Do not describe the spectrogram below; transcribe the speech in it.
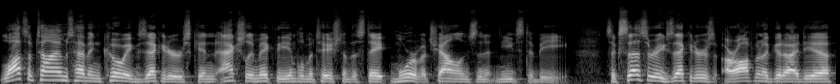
Lots of times having co-executors can actually make the implementation of the state more of a challenge than it needs to be. Successor executors are often a good idea.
